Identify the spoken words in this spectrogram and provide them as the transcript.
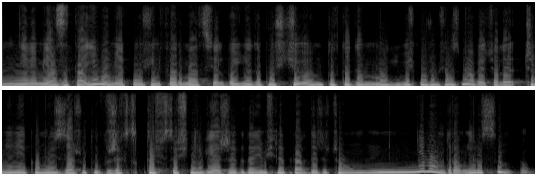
nie wiem, ja zataiłem jakąś informację albo jej nie dopuściłem, to wtedy moglibyśmy może się rozmawiać, ale czynienie komuś zarzutów, że ktoś w coś nie wierzy, wydaje mi się naprawdę rzeczą niemądrą, nierozsądną.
